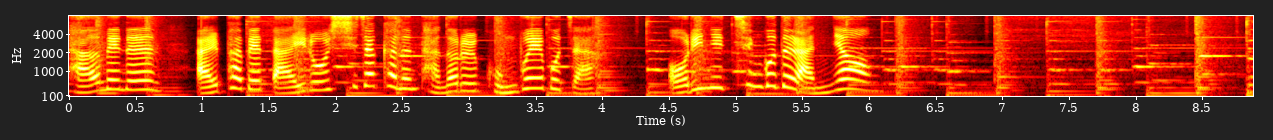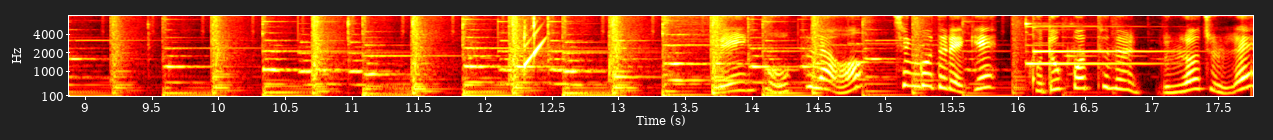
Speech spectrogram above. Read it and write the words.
다음에는 알파벳 I로 시작하는 단어를 공부해보자. 어린이 친구들 안녕! 친구들에게 구독 버튼을 눌러줄래?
